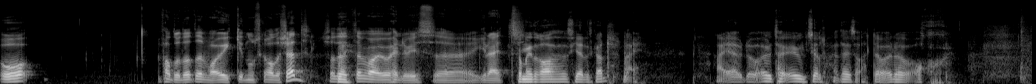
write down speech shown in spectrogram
Og fant ut at det var jo ikke noe skade skjedd, så dette var jo heldigvis uh, greit. Skal vi dra skjedeskadd? Nei. Nei, det var- unnskyld, jeg sa. Det var, det var, åh.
